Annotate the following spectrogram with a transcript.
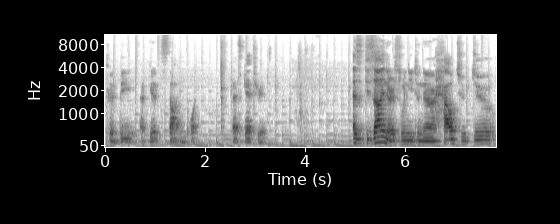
could be a good starting point. Let's get to it. As designers, we need to know how to do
